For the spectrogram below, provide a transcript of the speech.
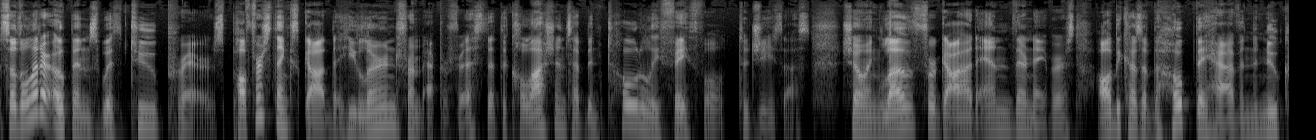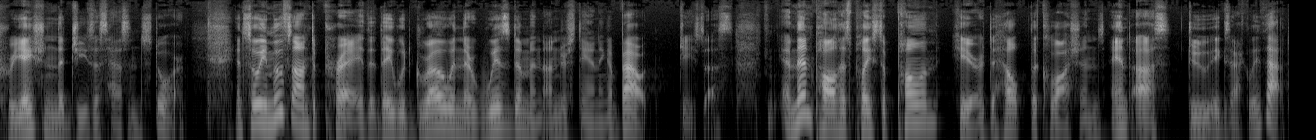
So the letter opens with two prayers. Paul first thanks God that he learned from Epaphras that the Colossians have been totally faithful to Jesus, showing love for God and their neighbors, all because of the hope they have in the new creation that Jesus has in store. And so he moves on to pray that they would grow in their wisdom and understanding about Jesus. And then Paul has placed a poem here to help the Colossians and us do exactly that.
